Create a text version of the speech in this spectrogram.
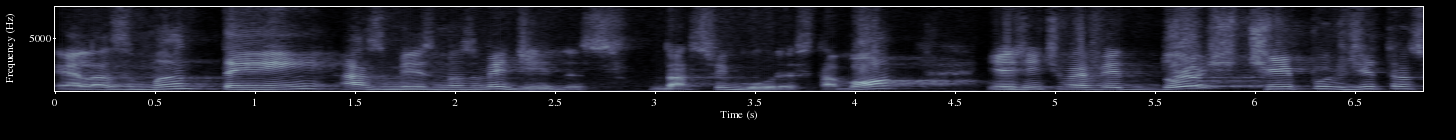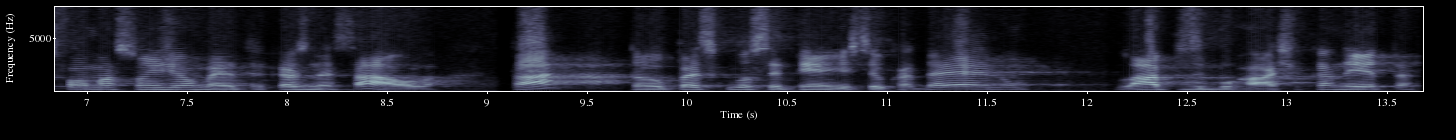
elas mantêm as mesmas medidas das figuras, tá bom? E a gente vai ver dois tipos de transformações geométricas nessa aula, tá? Então eu peço que você tenha aí seu caderno, lápis e borracha, caneta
